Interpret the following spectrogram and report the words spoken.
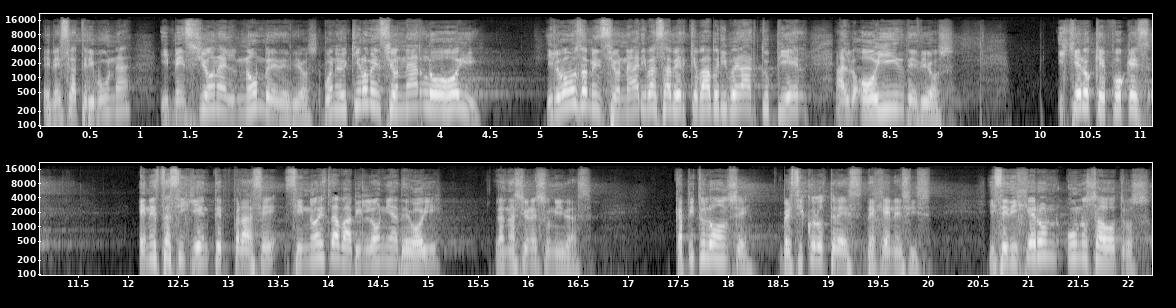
en esa tribuna y menciona el nombre de Dios. Bueno, yo quiero mencionarlo hoy y lo vamos a mencionar y vas a ver que va a vibrar tu piel al oír de Dios. Y quiero que enfoques en esta siguiente frase, si no es la Babilonia de hoy, las Naciones Unidas. Capítulo 11, versículo 3 de Génesis. Y se dijeron unos a otros,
